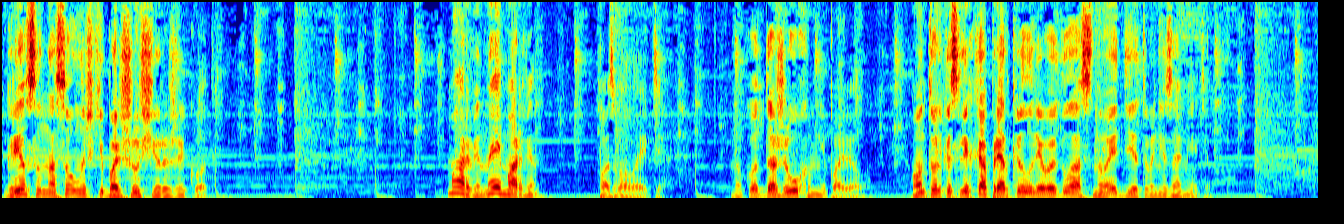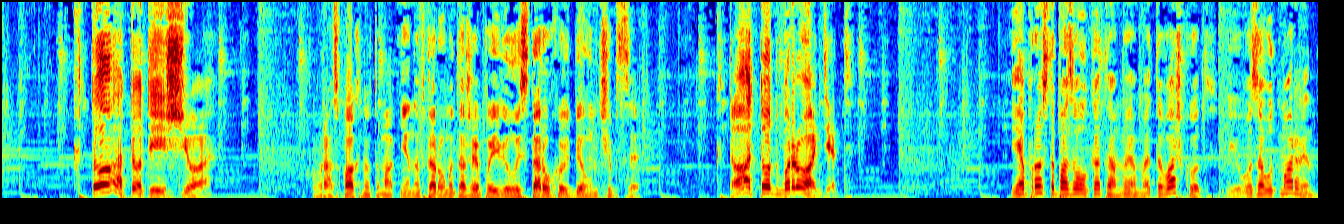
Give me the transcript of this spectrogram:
грелся на солнышке большущий рыжий кот. «Марвин, эй, Марвин!» — позвал Эдди. Но кот даже ухом не повел. Он только слегка приоткрыл левый глаз, но Эдди этого не заметил. «Кто тут еще?» В распахнутом окне на втором этаже появилась старуха в белом чипце. «Кто тут бродит?» «Я просто позвал кота, мэм. Это ваш кот? Его зовут Марвин?»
